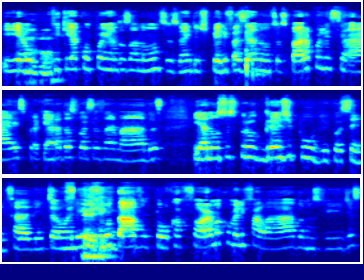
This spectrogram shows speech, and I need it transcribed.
E eu uhum. fiquei acompanhando os anúncios, vendo, tipo, ele fazia anúncios para policiais, para quem era das Forças Armadas, e anúncios para o grande público, assim, sabe? Então ele Sim. mudava um pouco a forma como ele falava nos vídeos,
